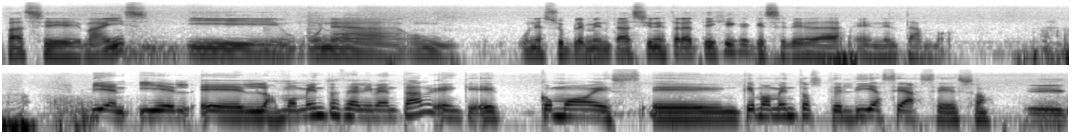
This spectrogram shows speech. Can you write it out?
base maíz y una, un- una suplementación estratégica que se le da en el tambo. Bien, ¿y el- eh, los momentos de alimentar, en qué- eh, cómo es? Eh, ¿En qué momentos del día se hace eso? Eh,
